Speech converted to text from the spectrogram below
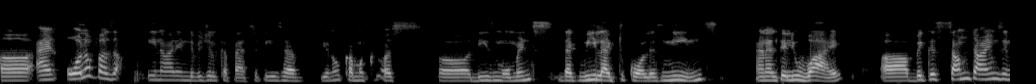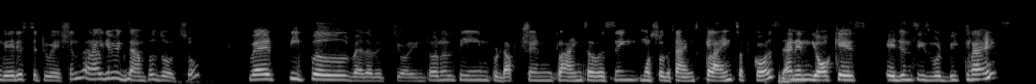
Uh, and all of us in our individual capacities have, you know, come across uh, these moments that we like to call as means. And I'll tell you why. Uh, because sometimes in various situations, and I'll give you examples also, where people, whether it's your internal team, production, client servicing, most of the times clients, of course, and in your case, agencies would be clients,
